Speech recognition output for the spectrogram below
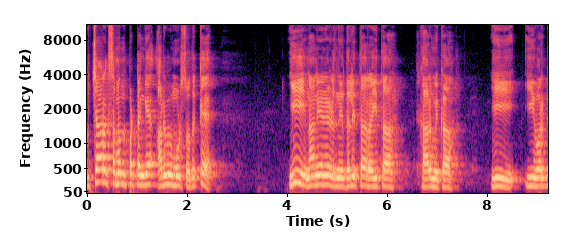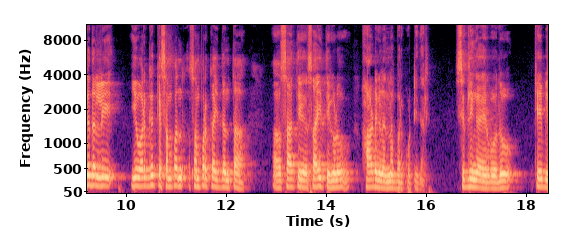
ವಿಚಾರಕ್ಕೆ ಸಂಬಂಧಪಟ್ಟಂಗೆ ಅರಿವು ಮೂಡಿಸೋದಕ್ಕೆ ಈ ನಾನೇನು ಹೇಳಿದ್ನಿ, ದಲಿತ, ರೈತ, ಕಾರ್ಮಿಕ ಈ ಈ ವರ್ಗದಲ್ಲಿ, ಈ ವರ್ಗಕ್ಕೆ ಸಂಪನ್, ಸಂಪರ್ಕ ಇದ್ದಂಥ ಸಾಹಿತ್ಯ ಸಾಹಿತಿಗಳು ಹಾಡುಗಳನ್ನು ಬರ್ಕೊಟ್ಟಿದ್ದಾರೆ. ಸಿದ್ಧಲಿಂಗ ಇರ್ಬೋದು, ಕೆ ಬಿ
